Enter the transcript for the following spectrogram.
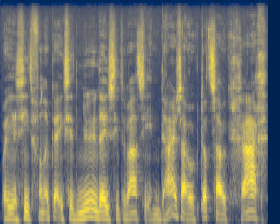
waar je ziet van oké, ik zit nu in deze situatie en daar zou ik, dat zou ik graag,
